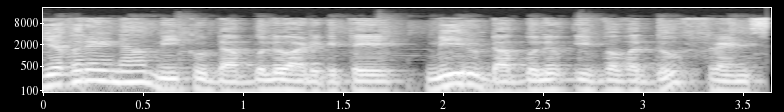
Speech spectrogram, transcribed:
ఎవరైనా మీకు డబ్బులు అడిగితే మీరు డబ్బులు ఇవ్వవద్దు ఫ్రెండ్స్.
